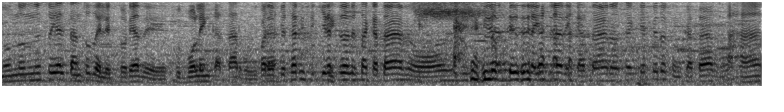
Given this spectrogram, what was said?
no, no, no estoy al tanto de la historia de fútbol en Qatar, güey. o Para sea, empezar, ni siquiera sé dónde está Qatar, o ni siquiera No sé sé. la historia de Qatar, o sea, ¿qué pedo con Qatar, no? Ajá,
